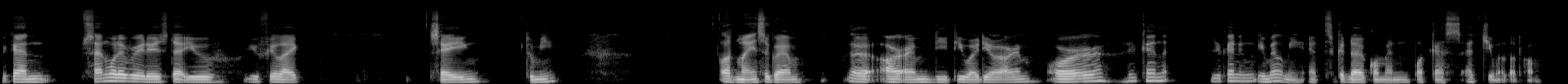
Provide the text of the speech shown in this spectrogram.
you can send whatever it is that you you feel like saying to me on my Instagram, uh, rmdtydrm, or you can you can email me at podcast at gmail.com.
